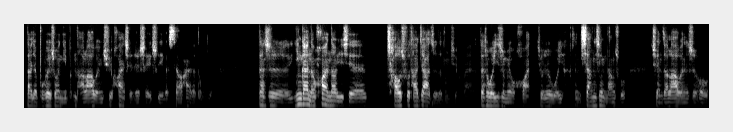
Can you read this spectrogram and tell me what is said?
大家不会说你拿拉文去换谁谁谁是一个小孩的动作，但是应该能换到一些超出他价值的东西回来，但是我一直没有换，就是我很相信当初选择拉文的时候，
